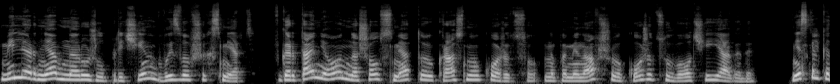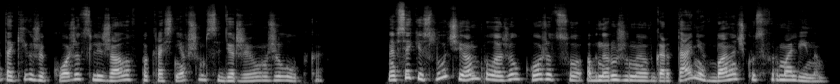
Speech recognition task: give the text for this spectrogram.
Миллер не обнаружил причин, вызвавших смерть. В гортане он нашел смятую красную кожицу, напоминавшую кожицу волчьей ягоды. Несколько таких же кожиц лежало в покрасневшем содержимом желудка. На всякий случай он положил кожицу, обнаруженную в гортане, в баночку с формалином.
